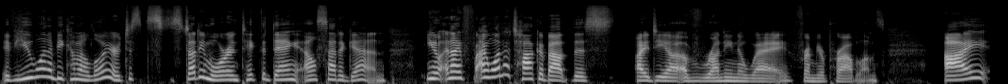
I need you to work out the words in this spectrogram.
If you want to become a lawyer, just study more and take the dang LSAT again. You know, and I I want to talk about this idea of running away from your problems. I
